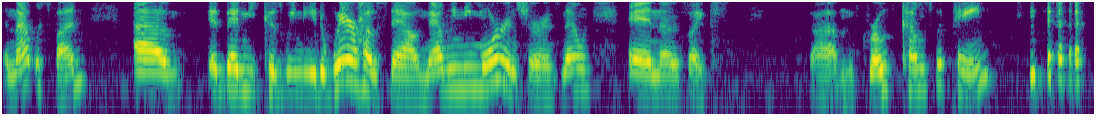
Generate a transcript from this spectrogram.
and that was fun. Um, and then because we need a warehouse now now we need more insurance now and i was like um, growth comes with pain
